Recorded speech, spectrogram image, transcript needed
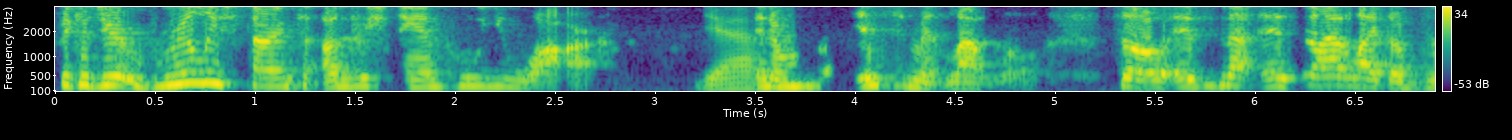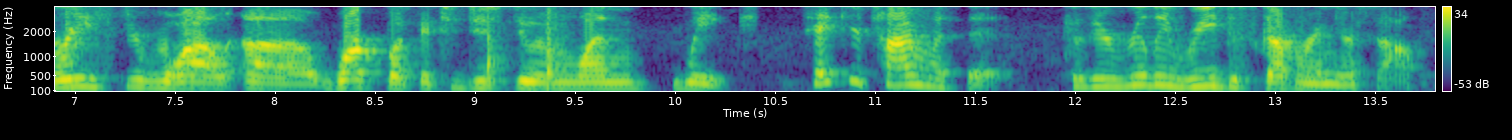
because you're really starting to understand who you are yeah in a more intimate level so it's not it's not like a breeze through while uh, workbook that you just do in one week take your time with it because you're really rediscovering yourself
